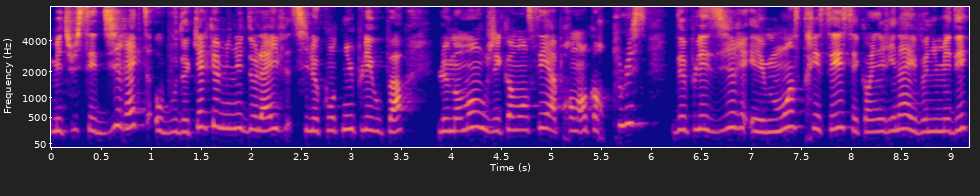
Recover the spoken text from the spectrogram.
mais tu sais direct, au bout de quelques minutes de live, si le contenu plaît ou pas. Le moment où j'ai commencé à prendre encore plus de plaisir et moins stressé, c'est quand Irina est venue m'aider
